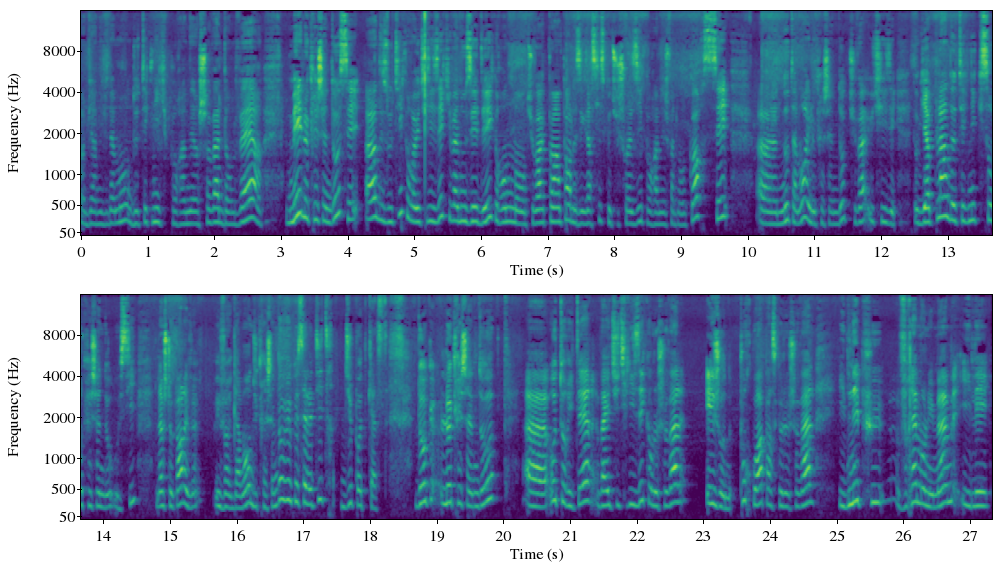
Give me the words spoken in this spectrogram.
hein, bien évidemment, de techniques pour ramener un cheval dans le verre. Mais le crescendo, c'est un des outils qu'on va utiliser qui va nous aider grandement. Tu vois, peu importe les exercices que tu choisis pour ramener le cheval dans le corps, c'est euh, notamment avec le crescendo que tu vas utiliser. Donc il y a plein de techniques qui sont crescendo aussi. Là, je te parle évidemment du crescendo vu que c'est le titre du podcast. Donc le crescendo euh, autoritaire va être utilisé quand le cheval est jaune. Pourquoi? Parce que le cheval, il n'est plus vraiment lui-même, il est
